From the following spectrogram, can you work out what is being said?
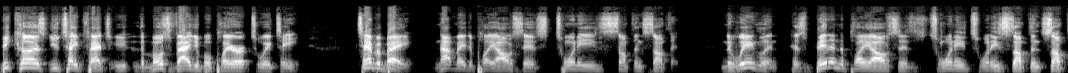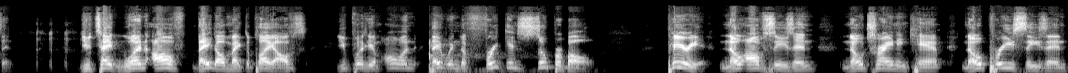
because you take Patrick, the most valuable player to a team. Tampa Bay, not made the playoffs since 20 something something. New England has been in the playoffs since 2020 something something. You take one off, they don't make the playoffs. You put him on, they win the freaking Super Bowl. Period. No offseason, no training camp, no preseason.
